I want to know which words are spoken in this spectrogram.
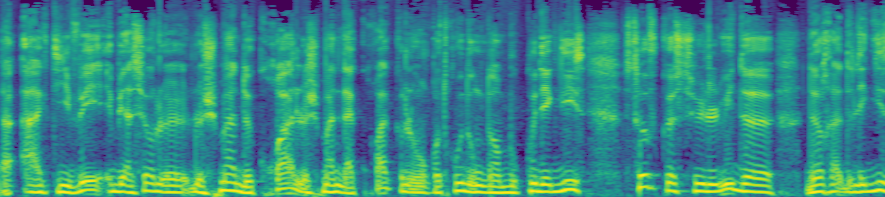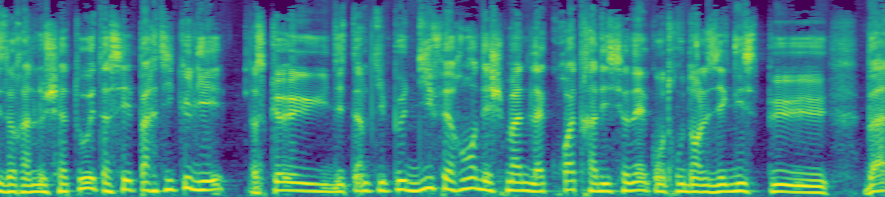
à, activer est bien sûr le, chemin de croix, le chemin de la croix que l'on retrouve donc dans beaucoup d'églises. Sauf que celui de, de, de l'église de Rennes-le-Château est assez particulier parce qu'il est un petit peu différent des chemins de la croix traditionnels qu'on trouve dans les églises plus, bah,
